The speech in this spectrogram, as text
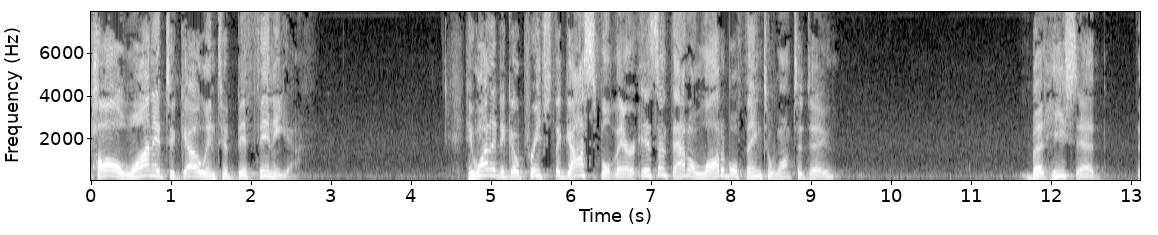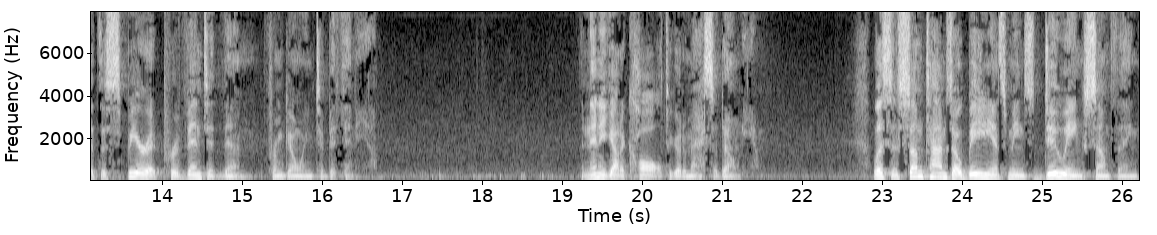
Paul wanted to go into Bithynia. He wanted to go preach the gospel there. Isn't that a laudable thing to want to do? But he said that the Spirit prevented them from going to Bithynia. And then he got a call to go to Macedonia. Listen, sometimes obedience means doing something,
